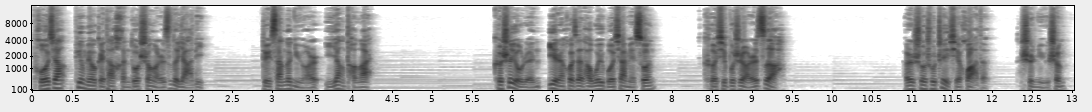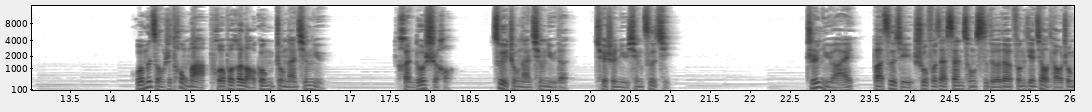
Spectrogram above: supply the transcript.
婆家并没有给她很多生儿子的压力，对三个女儿一样疼爱。可是有人依然会在她微博下面酸，可惜不是儿子啊。而说出这些话的是女生。我们总是痛骂婆婆和老公重男轻女，很多时候。最重男轻女的却是女性自己。直女癌把自己束缚在三从四德的封建教条中，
